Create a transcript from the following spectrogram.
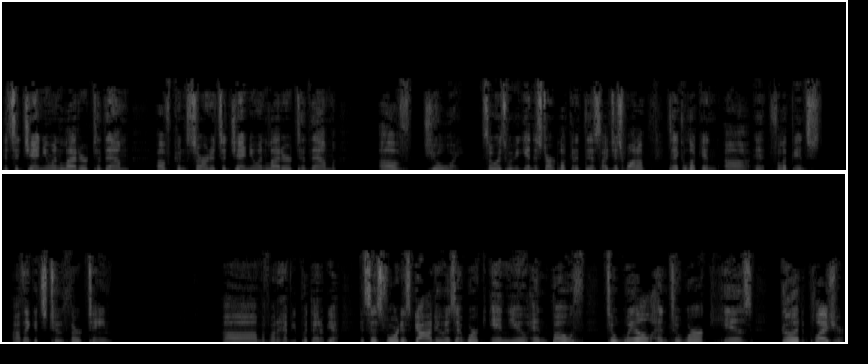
It's a genuine letter to them of concern. It's a genuine letter to them of joy. So as we begin to start looking at this, I just want to take a look in uh, at Philippians. I think it's two thirteen. Um, I'm going to have you put that up. Yeah, it says, "For it is God who is at work in you, and both to will and to work His good pleasure."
